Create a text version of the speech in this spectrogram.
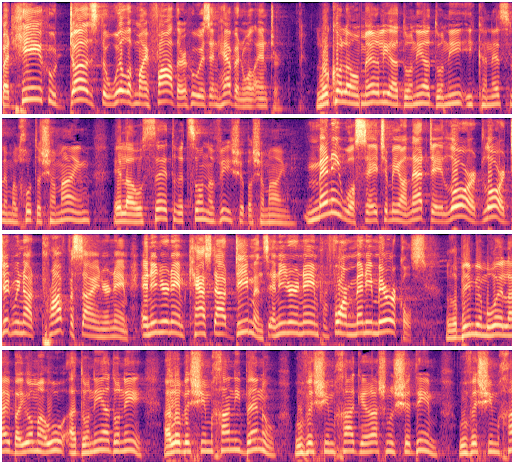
but he who does the will of my Father who is in heaven will enter. לא כל האומר לי אדוני אדוני ייכנס למלכות השמיים, אלא העושה את רצון אבי שבשמיים. Many will say to me on that day, Lord, Lord, did we not prophesy in your name, and in your name cast out demons, and in your name perform many miracles? רבים יאמרו אליי ביום ההוא, אדוני אדוני, הלא בשמך ניבאנו, ובשמך גירשנו שדים, ובשמך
